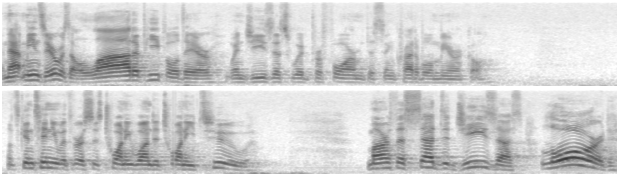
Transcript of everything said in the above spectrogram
And that means there was a lot of people there when Jesus would perform this incredible miracle. Let's continue with verses 21 to 22. Martha said to Jesus, Lord,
